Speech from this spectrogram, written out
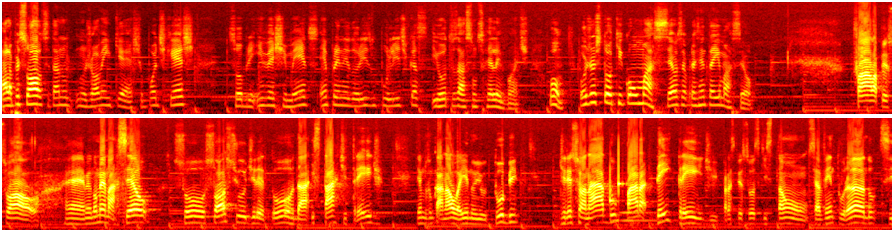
Fala pessoal, você está no, no Jovem Cast, o um podcast sobre investimentos, empreendedorismo, políticas e outros assuntos relevantes. Bom, hoje eu estou aqui com o Marcel, se apresenta aí Marcel. Fala pessoal, é, meu nome é Marcel, sou sócio-diretor da Start Trade, temos um canal aí no YouTube direcionado para day trade, para as pessoas que estão se aventurando, se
